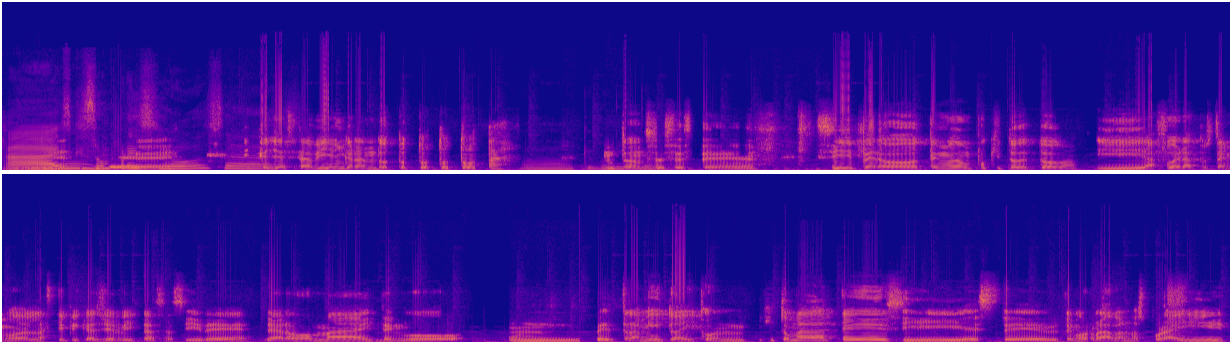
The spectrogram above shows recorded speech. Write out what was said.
Ah, es que son Eh, preciosas. y que ya está bien grandotototota. Ah, qué. Entonces, este, sí, pero tengo un poquito de todo. Y afuera, pues tengo las típicas hierbitas así de, de aroma y tengo un eh, tramito ahí con jitomates y este, tengo rábanos por ahí.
